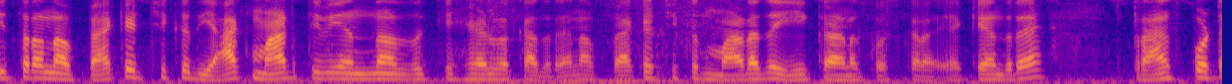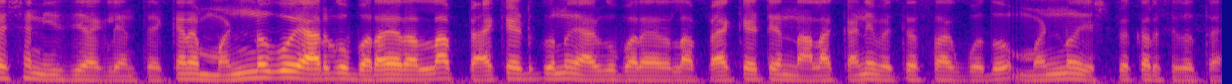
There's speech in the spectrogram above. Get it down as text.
ಈ ಥರ ನಾವು ಪ್ಯಾಕೆಟ್ ಚಿಕ್ಕದು ಯಾಕೆ ಮಾಡ್ತೀವಿ ಅನ್ನೋದಕ್ಕೆ ಹೇಳಬೇಕಾದ್ರೆ, ನಾವು ಪ್ಯಾಕೆಟ್ ಚಿಕ್ಕದು ಮಾಡೋದೇ ಈ ಕಾರಣಕ್ಕೋಸ್ಕರ. ಯಾಕೆಂದರೆ ಟ್ರಾನ್ಸ್ಪೋರ್ಟೇಷನ್ ಈಸಿ ಆಗಲಿ ಅಂತ. ಯಾಕಂದರೆ, ಮಣ್ಣಿಗೂ ಯಾರಿಗೂ ಬರ ಇರಲ್ಲ ಪ್ಯಾಕೆಟ್ಗೂ ಯಾರಿಗೂ ಬರ ಇರಲ್ಲ. ಪ್ಯಾಕೆಟ್ ಏನು ನಾಲ್ಕು ಕಣಿ ವ್ಯತ್ಯಾಸ ಆಗ್ಬೋದು, ಮಣ್ಣು ಎಷ್ಟು ಬೇಕಾದ್ರೂ ಸಿಗುತ್ತೆ.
